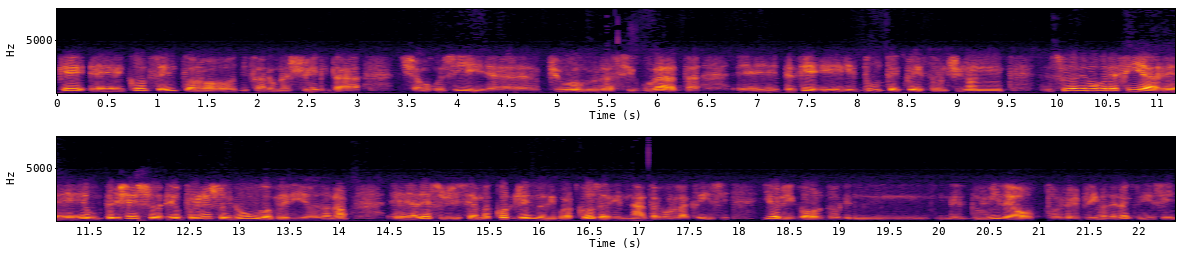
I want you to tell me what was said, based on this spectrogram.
che eh, consentono di fare una scelta diciamo così, eh, più rassicurata, eh, perché il punto è questo, non ci, non, sulla demografia è un, processo, è un processo, di lungo periodo, no? adesso ci stiamo accorgendo di qualcosa che è nata con la crisi. Io ricordo che nel 2008, cioè prima della crisi,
